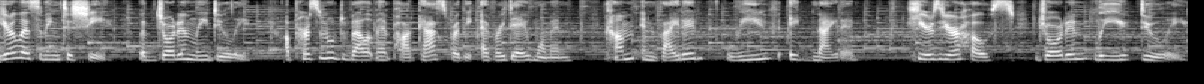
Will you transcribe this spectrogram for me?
You're listening to She with Jordan Lee Dooley, a personal development podcast for the everyday woman. Come invited, leave ignited. Here's your host, Jordan Lee Dooley.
